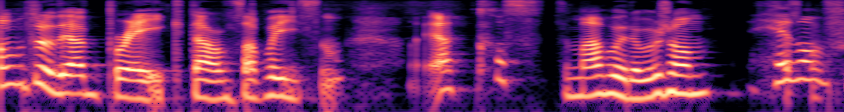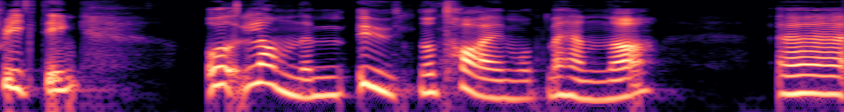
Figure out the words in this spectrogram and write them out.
Han trodde jeg breakdansa på isen. Jeg kaster meg forover sånn, helt sånn freak-ting, og lander uten å ta imot med hendene. Eh,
